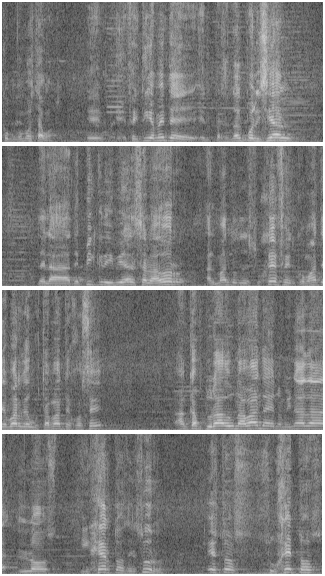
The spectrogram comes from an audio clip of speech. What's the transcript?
¿cómo, estamos? Eh, efectivamente, el personal policial de la de Picre y Vía El Salvador, al mando de su jefe, el comandante Vargas Bustamante José, han capturado una banda denominada los Injertos del Sur. Estos sujetos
